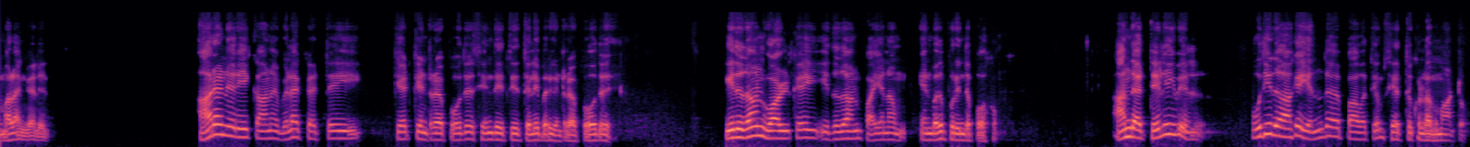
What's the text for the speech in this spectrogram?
மலங்களில் அறநெறிக்கான விளக்கத்தை கேட்கின்ற போது சிந்தித்து தெளிபெறுகின்ற போது இதுதான் வாழ்க்கை இதுதான் பயணம் என்பது புரிந்து போகும். அந்த தெளிவில் புதிதாக எந்த பாவத்தையும் சேர்த்து கொள்ள மாட்டோம்.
